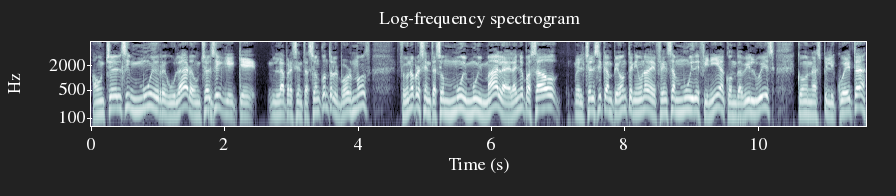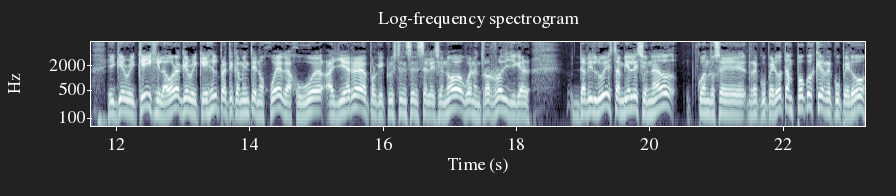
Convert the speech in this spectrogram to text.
a un Chelsea muy irregular, a un Chelsea que, que la presentación contra el Bournemouth fue una presentación muy, muy mala. El año pasado el Chelsea campeón tenía una defensa muy definida con David Luiz, con Aspilicueta y Gary Cahill. Ahora Gary Cahill prácticamente no juega. Jugó ayer eh, porque Christensen se lesionó. Bueno, entró Rodiger. David Luis también lesionado, cuando se recuperó tampoco es que recuperó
